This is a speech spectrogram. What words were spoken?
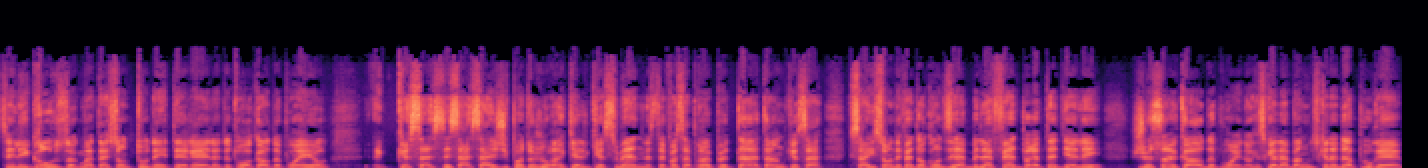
tu les grosses augmentations de taux d'intérêt, de trois quarts de points et autres, que ça, ça, ça agit pas toujours en quelques semaines. Cette fois, ça prend un peu de temps à attendre que ça, que ça aille son effet. Donc, on dit, la, la Fed pourrait peut-être y aller juste un quart de point. Donc, est-ce que la Banque du Canada pourrait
